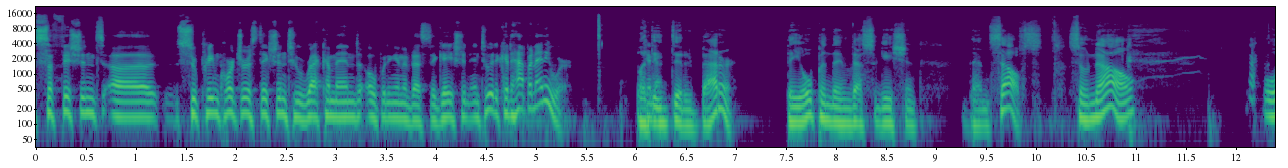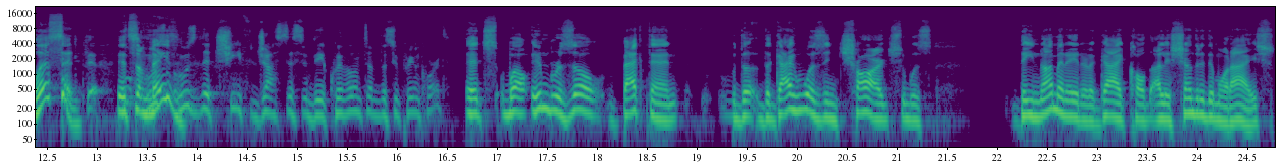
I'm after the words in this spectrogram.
sufficient uh, Supreme Court jurisdiction to recommend opening an investigation into it. It could happen anywhere. but they I- did it better. They opened the investigation themselves. So now Listen, it's Who- who's- amazing. Who's, the chief justice, the equivalent of the Supreme Court? It's well in Brazil back then. The the guy who was in charge was they nominated a guy called Alexandre de Moraes.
